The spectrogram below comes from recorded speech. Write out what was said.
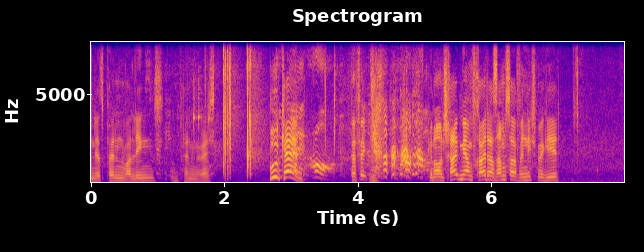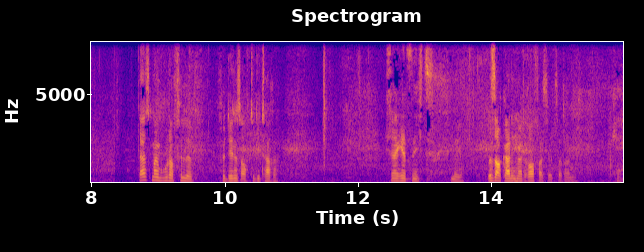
Und jetzt pennen wir links und pennen rechts. Bootcamp! Perfekt. Ja. Genau, und schreibt mir am Freitag, Samstag, wenn nichts mehr geht. Das ist mein Bruder Philipp. Für den ist auch die Gitarre. Ich sage jetzt nichts. Nee. Das ist auch gar nicht mehr drauf, was jetzt da drin ist. Okay.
